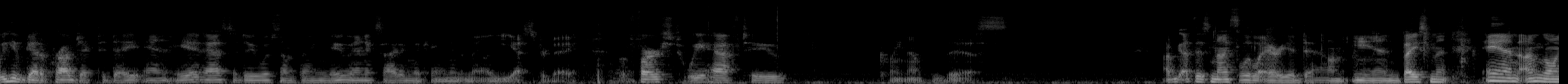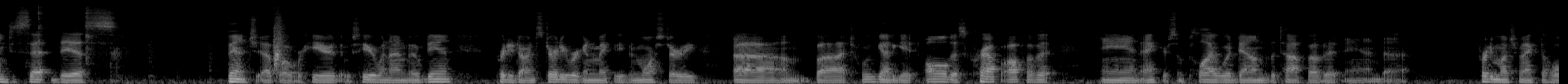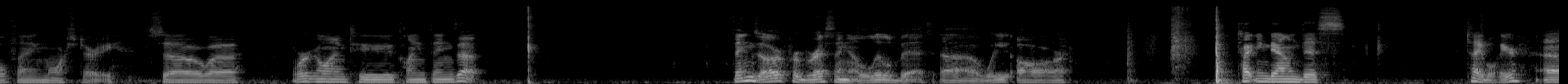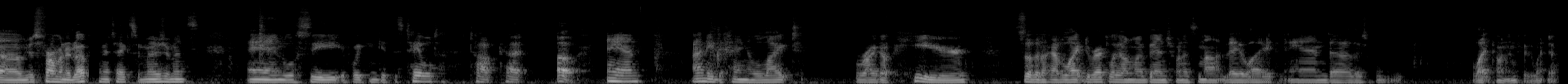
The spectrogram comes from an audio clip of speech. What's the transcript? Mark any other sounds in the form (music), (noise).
we have got a project today, and it has to do with something new and exciting that came in the mail yesterday. But first, we have to clean up this. I've got this nice little area down in basement, and I'm going to set this bench up over here that was here when I moved in. Pretty darn sturdy. We're going to make it even more sturdy. Um, but we've got to get all this crap off of it and anchor some plywood down to the top of it and uh, pretty much make the whole thing more sturdy. So uh, we're going to clean things up. Things are progressing a little bit. Uh, we are tightening down this table here, uh, just firming it up. I'm to take some measurements and we'll see if we can get this tabletop cut up. And I need to hang a light right up here so that I have light directly on my bench when it's not daylight and uh, there's light coming in through the window.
